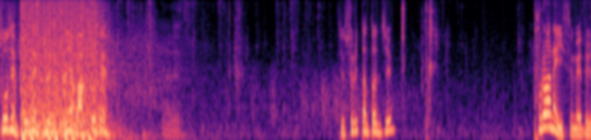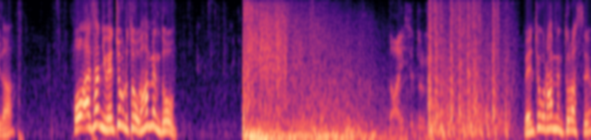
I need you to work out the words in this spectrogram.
쏘셈, 쏘셈, 쏘셈. 그냥 막 쏘셈. 네. 저 수류탄 던짐. 풀 안에 있음 애들 다. 어 안사님 왼쪽으로 도움 한 명 도움. nice 둘기. 왼쪽으로 한 명 돌았어요.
